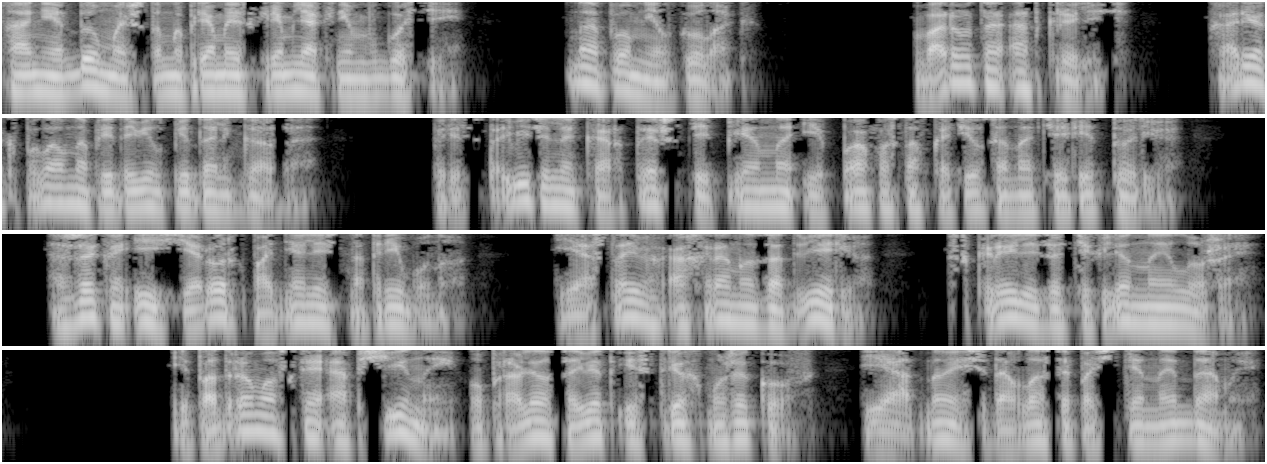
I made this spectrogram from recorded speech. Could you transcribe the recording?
Они думают, что мы прямо из Кремля к ним в гости. Напомнил кулак. Ворота открылись. Харек плавно придавил педаль газа. Представительный кортеж степенно и пафосно вкатился на территорию. Жека и хирург поднялись на трибуну и, оставив охрану за дверью, скрылись за стекленные ложи. Ипподромовской общиной управлял совет из трех мужиков и одной седовласой почтенной дамы,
